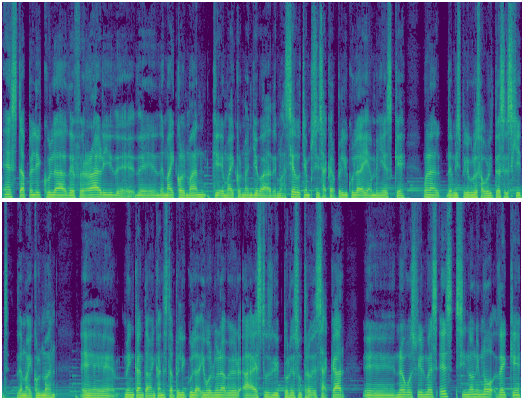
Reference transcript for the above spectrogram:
esta película de Ferrari de, de, Michael Mann, que Michael Mann lleva demasiado tiempo sin sacar película y a mí es que una de mis películas favoritas es Hit de Michael Mann. Eh, me encanta, me encanta esta película y volver a ver a estos directores otra vez sacar eh, nuevos filmes es sinónimo de que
